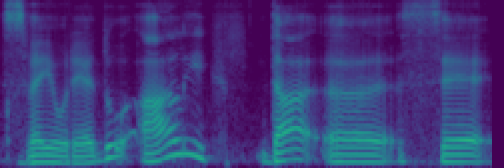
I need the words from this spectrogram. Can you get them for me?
sve je u redu, ali da e, se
